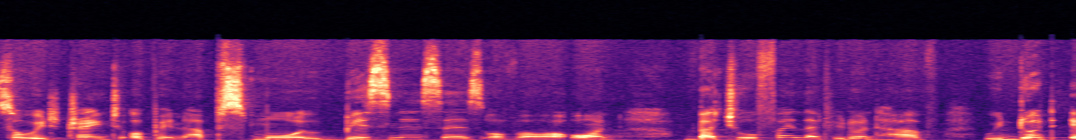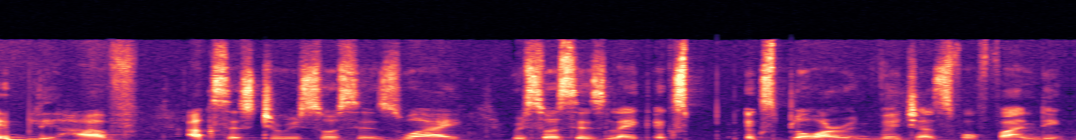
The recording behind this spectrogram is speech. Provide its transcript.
So we're trying to open up small businesses of our own, but you'll find that we don't have, we don't ably have access to resources. Why? Resources like ex- exploring ventures for funding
